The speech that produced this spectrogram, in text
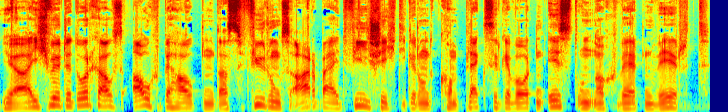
Ja, ich würde durchaus auch behaupten, dass Führungsarbeit vielschichtiger und komplexer geworden ist und noch werden wird,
